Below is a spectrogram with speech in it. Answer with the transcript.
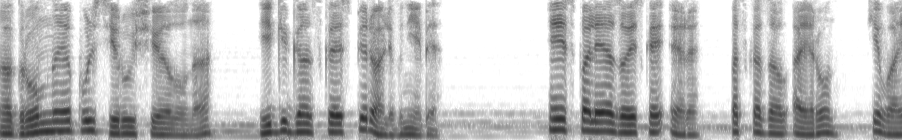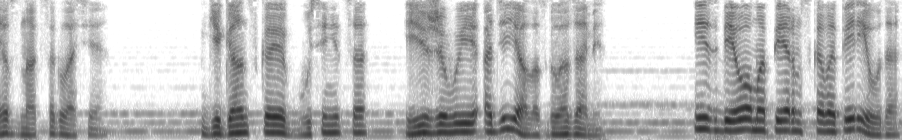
«Огромная пульсирующая луна и гигантская спираль в небе». «Из палеозойской эры», – подсказал Айрон, кивая в знак согласия. Гигантская гусеница и живые одеяла с глазами. Из биома пермского периода,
